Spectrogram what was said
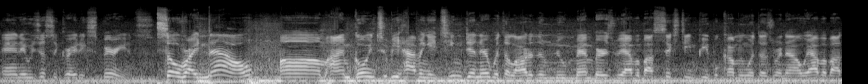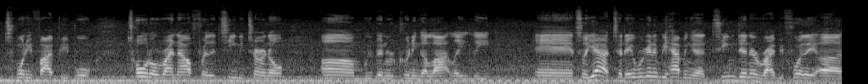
and it was just a great experience. So right now, um, I'm going to be having a team dinner with a lot of the new members. We have about 16 people coming with us right now. We have about 25 people total right now for the Team Eternal. Um, we've been recruiting a lot lately. And so yeah, today we're gonna be having a team dinner right before the, uh,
